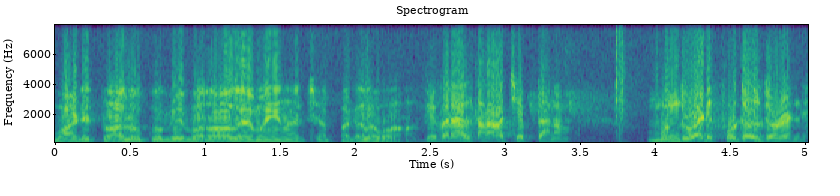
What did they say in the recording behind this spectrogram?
వాడి తాలూకు వివరాలు ఏమైనా చెప్పగలవా? వివరాలు తర్వాత చెప్తాను. ముందు వాడి ఫోటోలు చూడండి.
